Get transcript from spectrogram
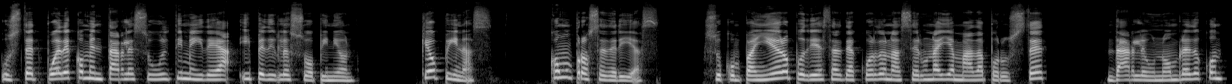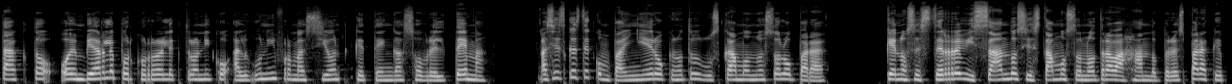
Usted puede comentarle su última idea y pedirle su opinión. ¿Qué opinas? ¿Cómo procederías? Su compañero podría estar de acuerdo en hacer una llamada por usted, darle un nombre de contacto o enviarle por correo electrónico alguna información que tenga sobre el tema. Así es que este compañero que nosotros buscamos no es solo para que nos esté revisando si estamos o no trabajando, pero es para que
